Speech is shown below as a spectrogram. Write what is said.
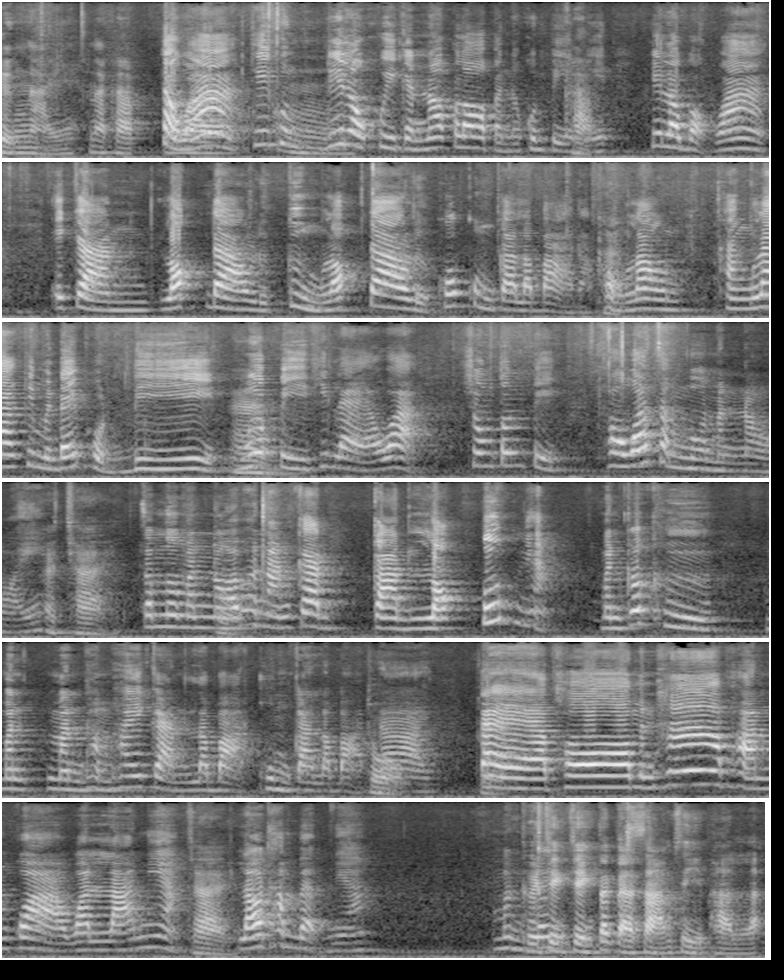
ถึงไหนนะครับ แต่ว่าที่คุณอืมที่เราคุยกันนอกรอบอะนะคุณปีครับนี้ที่เราบอกว่าไอการล็อกดาวน์หรือกึ่งล็อกดาวน์หรือควบคุมการระบาดอะครับของเราครั้งแรกที่มันได้ผลดีอืมเมื่อปีที่แล้วอะ ช่วงต้นปี เพราะว่าจำนวนมันน้อยอะใช่จำนวนมันน้อยถูกเพราะฉะนั้นการการล็อกปุ๊บเนี่ยมันก็คือมันมันทำให้การระบาดคุมการระบาดถูกได้ แต่พอมันห้าพันกว่าวันละเนี่ยใช่แล้วทำแบบเนี้ยมันคือก็จริง ๆ ตั้งแต่3 4พันละ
